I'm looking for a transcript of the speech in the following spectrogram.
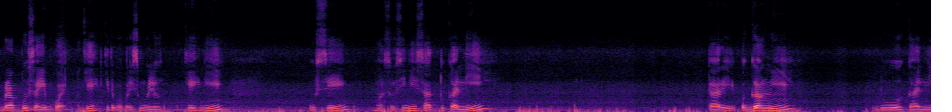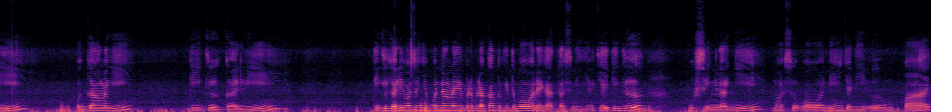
Berapa saya buat. Okey, kita buat balik semula. Okey, ni. Pusing. Masuk sini satu kali. Tarik, pegang ni. Dua kali pegang lagi tiga kali. Tiga kali maksudnya benang daripada belakang tu kita bawa naik ke atas ni. Okey tiga. Pusing lagi masuk bawah ni jadi empat.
